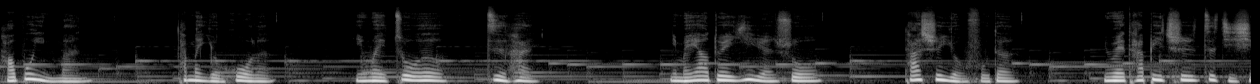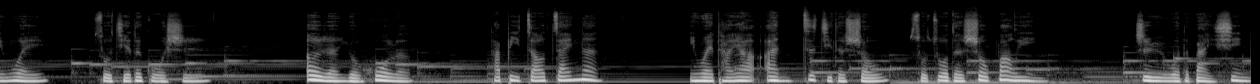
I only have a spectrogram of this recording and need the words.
毫不隐瞒。他们有祸了，因为作恶自害。你们要对义人说，他是有福的，因为他必吃自己行为所结的果实。恶人有祸了，他必遭灾难，因为他要按自己的手所做的受报应。至于我的百姓，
